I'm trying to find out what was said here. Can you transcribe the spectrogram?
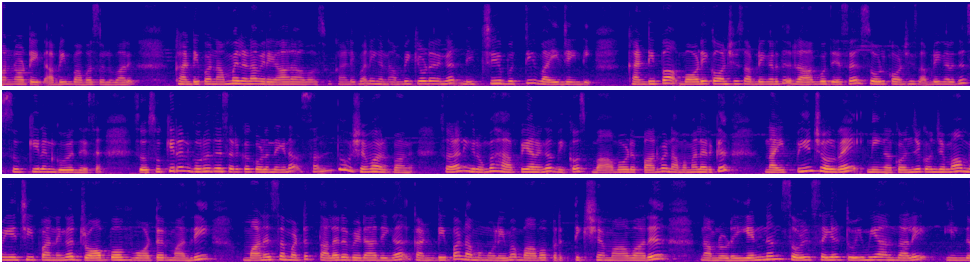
one naught eight அப்படின்னு பாபா சொல்லுவார். கண்டிப்பாக நம்ம இல்லைனா வேறு யார் ஆவா? ஸோ கண்டிப்பாக நீங்கள் நம்பிக்கையோடு இருங்க. நிச்சய புத்தி வைஜெயந்தி கண்டிப்பாக பாடி கான்ஷியஸ் அப்படிங்கிறது ராகு தேசர் சோல் கான்ஷியஸ் அப்படிங்கிறது சுக்கிரன் குரு தேசர் ஸோ சுக்கிரன் குரு தேசம் இருக்க குழந்தைங்கன்னா சந்தோஷமாக இருப்பாங்க. ஸோ அதனால் நீங்கள் ரொம்ப ஹாப்பியாக இருங்க. பிகாஸ் பாபாவோட பார்வை நம்ம மேலே இருக்குது நான் இப்பயும் சொல்கிறேன் நீங்கள் கொஞ்சம் கொஞ்சமாக முயற்சி பண்ணுங்கள் ட்ராப் ஆஃப் வாட்டர் மாதிரி மனசை மட்டும் தளர விடாதீங்க. கண்டிப்பாக நம்ம மூலிமா பாபா பிரத்யக்ஷமாவார் நம்மளோட எண்ணம் சொல் செயல் தூய்மையாக இருந்தாலே இந்த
